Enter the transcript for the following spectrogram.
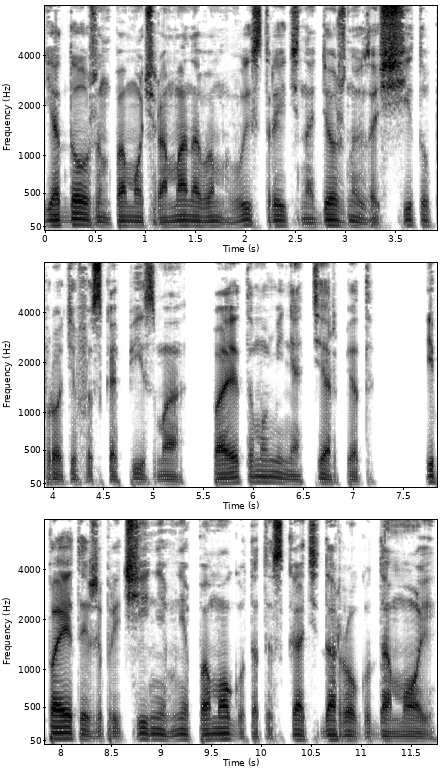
Я должен помочь Романовым выстроить надежную защиту против эскапизма, поэтому меня терпят. И по этой же причине мне помогут отыскать дорогу домой.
